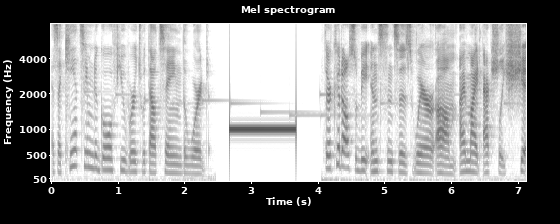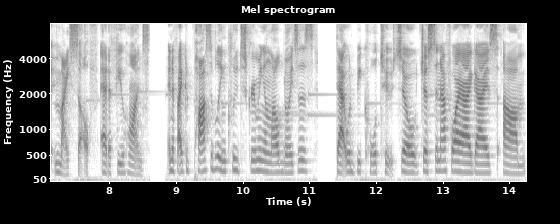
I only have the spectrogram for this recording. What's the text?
as I can't seem to go a few words without saying the word. There could also be instances where um, I might actually shit myself at a few haunts, and if I could possibly include screaming and loud noises, that would be cool too. So, just an FYI, guys, um,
